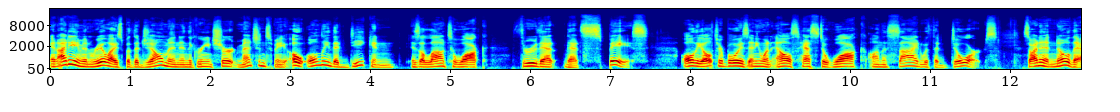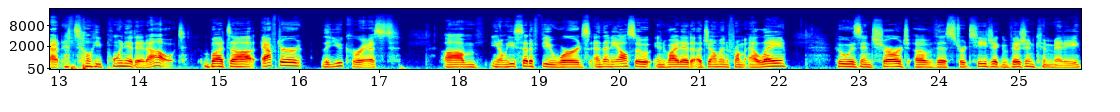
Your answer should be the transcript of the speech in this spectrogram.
And I didn't even realize, but the gentleman in the green shirt mentioned to me, oh, only the deacon is allowed to walk through that, that space. All the altar boys, anyone else, has to walk on the side with the doors. So I didn't know that until he pointed it out. But uh, after the Eucharist, um, you know, he said a few words, and then he also invited a gentleman from LA who was in charge of the Strategic Vision Committee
